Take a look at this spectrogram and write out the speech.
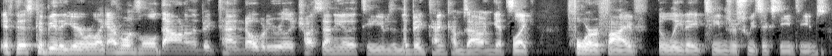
if this could be the year where like everyone's a little down on the Big Ten, nobody really trusts any of the teams, and the Big Ten comes out and gets like four or five Elite Eight teams or Sweet 16 teams.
